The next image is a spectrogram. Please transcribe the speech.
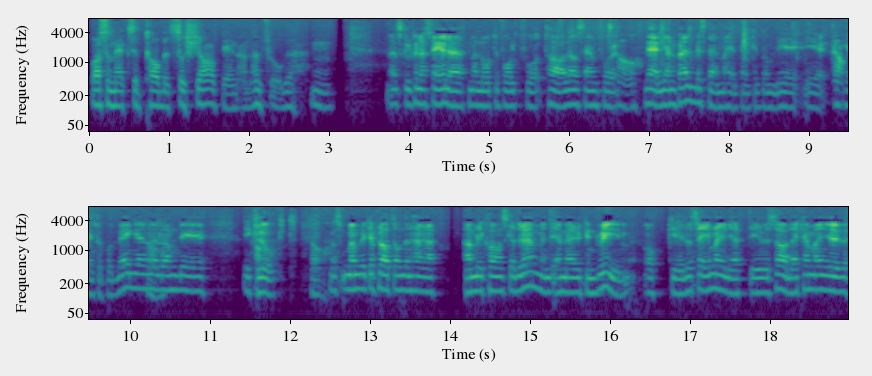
vad som är acceptabelt socialt är en annan fråga. Mm. Man skulle kunna säga det att man låter folk få tala och sen får ja. väljaren själv bestämma helt enkelt om det är ja. helt uppåt väggen ja. eller om det är, klokt. Man, man, brukar prata om den här amerikanska drömmen, the American dream. Och eh, då säger man ju det att i USA där kan man ju eh,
